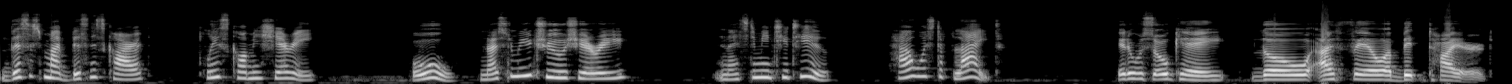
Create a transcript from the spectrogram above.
This is my business card. Please call me Sherry. oh, nice to meet you, Sherry. Nice to meet you too. How was the flight? It was okay, though I feel a bit tired.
